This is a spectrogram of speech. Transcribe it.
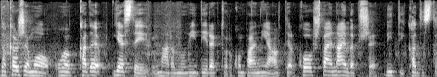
da kažemo, kada jeste, naravno, vi direktor kompanije Alterco, šta je najlepše biti kada ste,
